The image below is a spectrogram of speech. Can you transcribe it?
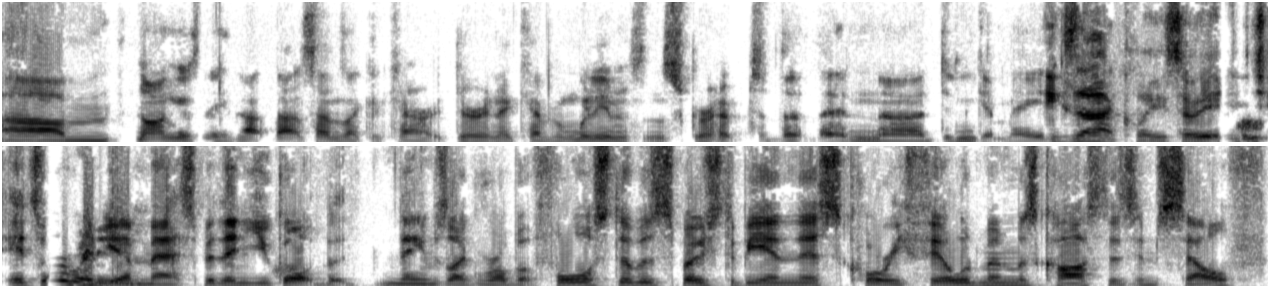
Um, no, I'm going to say that that sounds like a character in a Kevin Williamson script that then uh, didn't get made. Exactly. So it, it's already a mess. But then you got names like Robert Forster was supposed to be in this. Corey Feldman was cast as himself.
